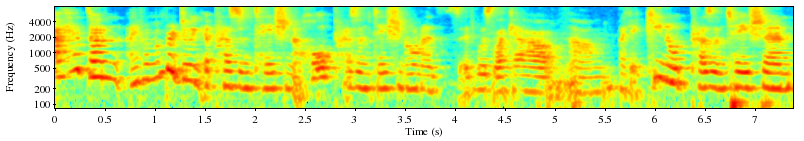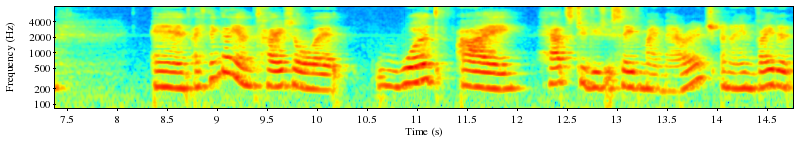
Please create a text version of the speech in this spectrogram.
I had done i remember doing a presentation a whole presentation on it. It was like a um, like a keynote presentation. And i think i entitled it what i had to do to save my marriage? And i invited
